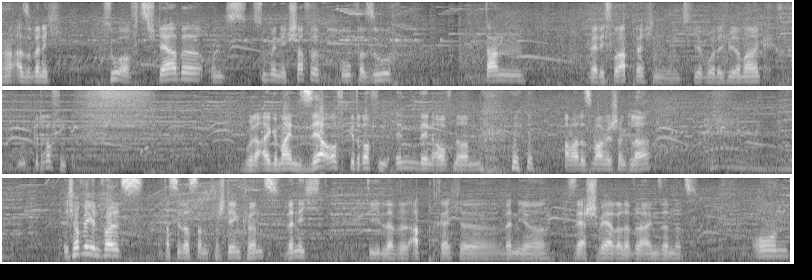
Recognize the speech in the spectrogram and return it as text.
Ja, also wenn ich zu oft sterbe und zu wenig schaffe pro Versuch, dann werde ich es wohl abbrechen. Und hier wurde ich wieder mal gut getroffen. Ich wurde allgemein sehr oft getroffen in den Aufnahmen. Aber das war mir schon klar. Ich hoffe jedenfalls, dass ihr das dann verstehen könnt, wenn ich die Level abbreche, wenn ihr sehr schwere Level einsendet. Und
